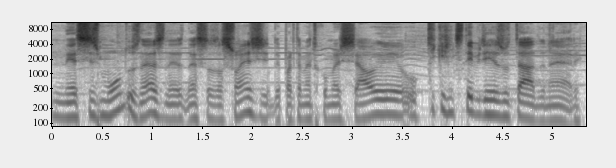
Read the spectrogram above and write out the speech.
nesses mundos, né, nessas ações de departamento comercial e o que, que a gente teve de resultado, né, Eric?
